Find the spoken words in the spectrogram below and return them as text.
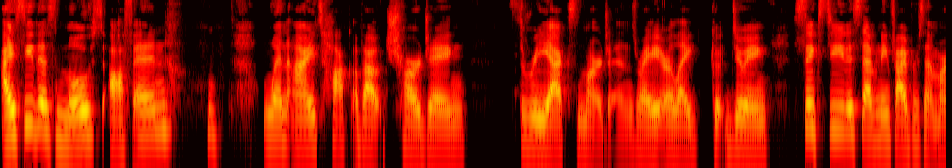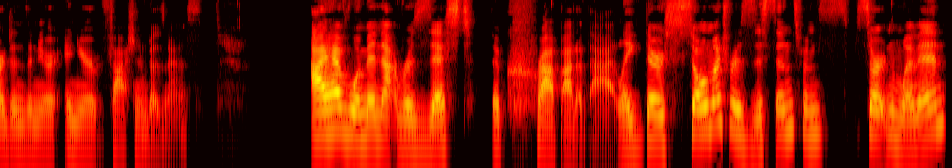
I see this most often when I talk about charging 3x margins, right? Or like doing 60 to 75% margins in your in your fashion business. I have women that resist the crap out of that. Like there's so much resistance from certain women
